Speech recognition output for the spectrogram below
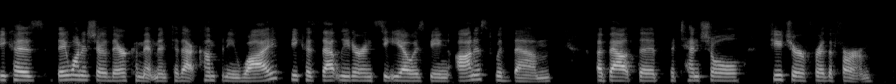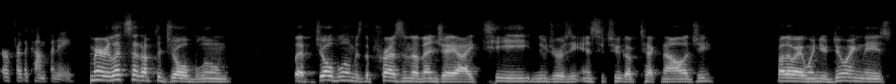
because they want to show their commitment to that company. Why? Because that leader and CEO is being honest with them about the potential future for the firm or for the company. Mary, let's set up the Joel Bloom clip. Joel Bloom is the president of NJIT, New Jersey Institute of Technology. By the way, when you're doing these,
